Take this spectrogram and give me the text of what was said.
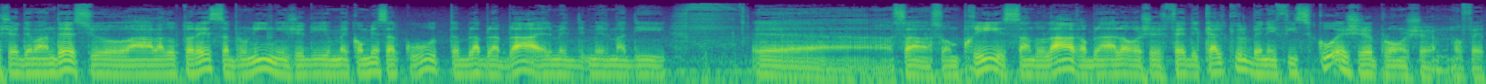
je demandais sur, à la doctoresse Brunini, je dis, mais combien ça coûte, blablabla. Bla, bla. Elle m'a dit, euh, ça, son prix, 100 dollars. Alors, j'ai fait des calculs bénéfices-coûts et je plonge, en fait.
